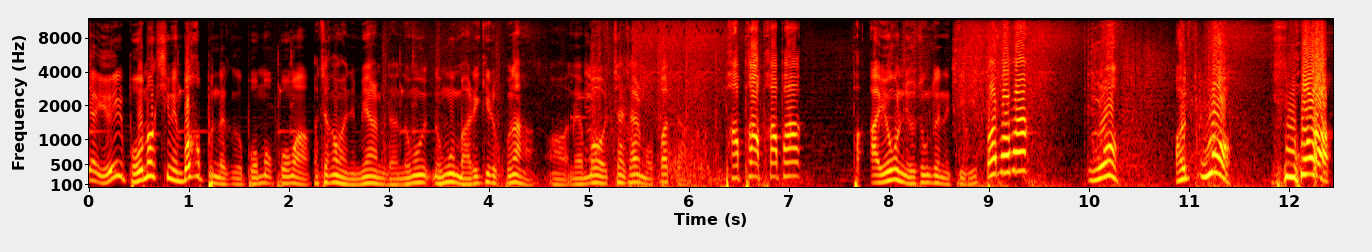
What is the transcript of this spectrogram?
야, 여엘 보호막 치면 먹어본다, 그거, 보호막, 보호막. 아, 잠깐만요. 미안합니다. 너무, 너무 말이 길었구나. 어, 내가 뭐, 잘, 잘 못 봤다. 파파파팍! 파, 아, 요건 요 정도네, 딜이. 빠바박! 우와! 아, 우와! 우와!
